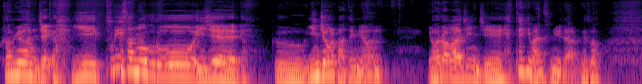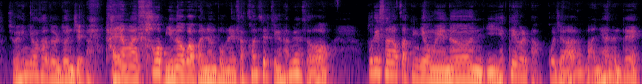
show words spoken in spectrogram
그러면 이제 이 뿌리 산업으로 이제 그 인정을 받으면 여러 가지 이제 혜택이 많습니다. 그래서 저희 행정사들도 이제 다양한 사업 인허가 관련 부분에서 컨설팅을 하면서 뿌리 산업 같은 경우에는 이 혜택을 받고자 많이 하는데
